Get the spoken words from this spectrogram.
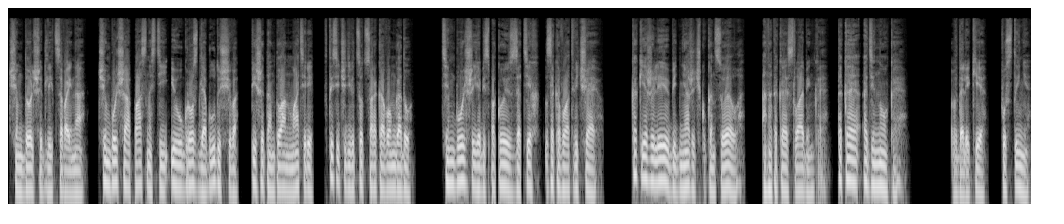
Чем дольше длится война, чем больше опасностей и угроз для будущего, пишет Антуан матери в 1940 году, тем больше я беспокоюсь за тех, за кого отвечаю. Как я жалею бедняжечку Консуэлла. Она такая слабенькая, такая одинокая. Вдалеке, в пустыне,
